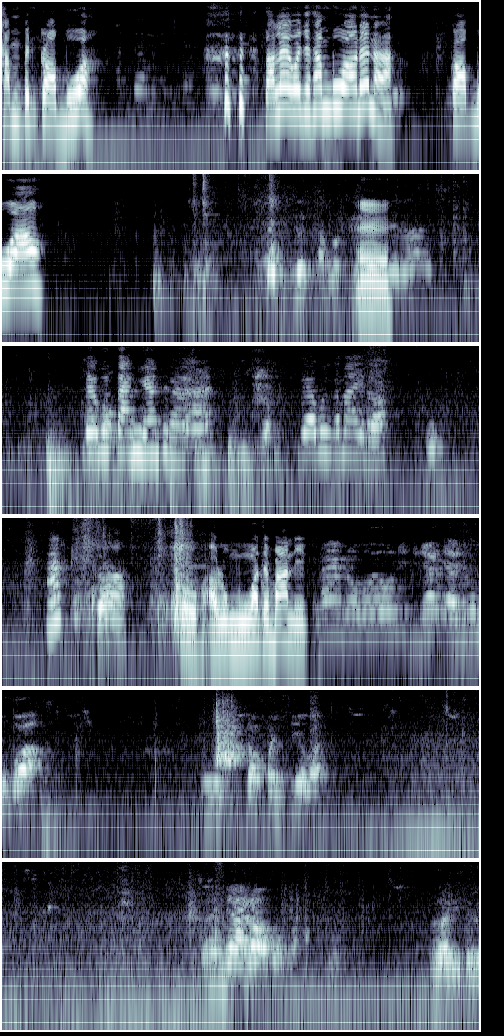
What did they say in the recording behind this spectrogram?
ทำเป็นกรอบบัว ตอนแรกว่าจะทำบัวเอาได้น่นะกรอบบัวเอาเออ เดี๋ยวมึงตังเฮียนใช่ไหมล่ะเดี๋ยวมึงก็ไม่เหรอฮะจ้าโอ้เอาลุงหมูมาจากบ้านอีกนายโรเบโอนี่เดี๋ยวจะรู้ว่าเออจะไปเสียว่าเออเนี่ยราบอกว่าเออนี่ถือ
